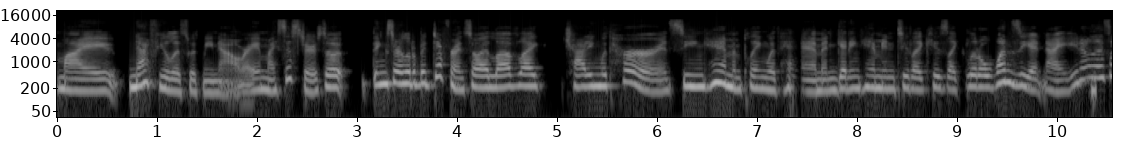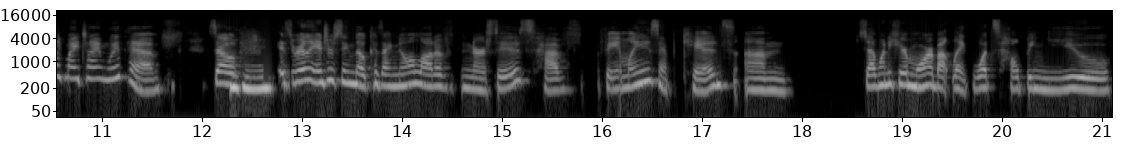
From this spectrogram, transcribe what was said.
my nephew lives with me now, right? My sister. So things are a little bit different. So I love like chatting with her and seeing him and playing with him and getting him into like his like little onesie at night. You know, that's like my time with him. So mm-hmm. it's really interesting though, because I know a lot of nurses have families, have kids. Um, so I want to hear more about like what's helping you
